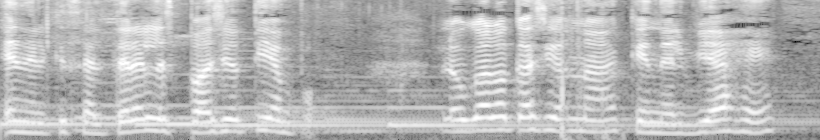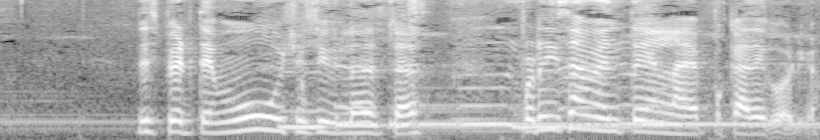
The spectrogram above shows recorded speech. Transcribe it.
en el que se altera el espacio-tiempo, lo cual ocasiona que en el viaje despierte muchos siglos atrás, precisamente en la época de Goryeo.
